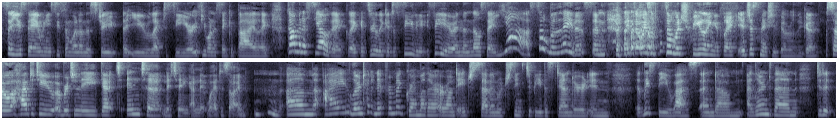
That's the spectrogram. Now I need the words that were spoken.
so you say when you see someone on the street that you like to see, or if you want to say goodbye, like "Gamana siaudek," like it's really good to see the, see you, and then they'll say "Yeah, somuledes," and it's always so much feeling. It's like it just makes you feel really good. So, how did you originally get into knitting and knitwear design? Um, I learned how to knit from my grandmother around age seven, which seems to be the standard in at least the US. And um, I learned then, did it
